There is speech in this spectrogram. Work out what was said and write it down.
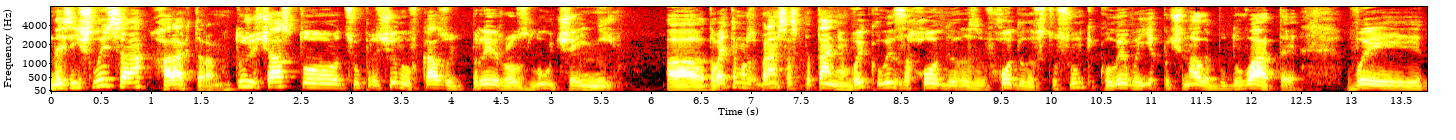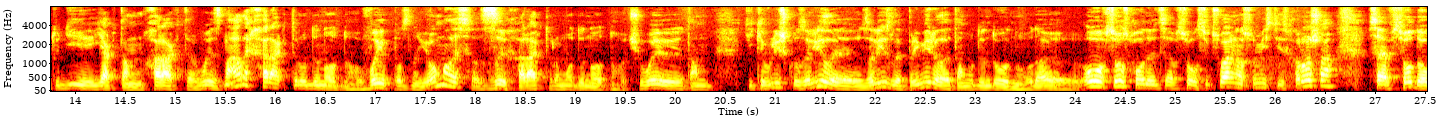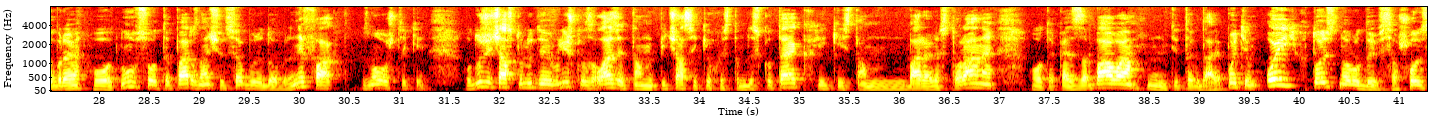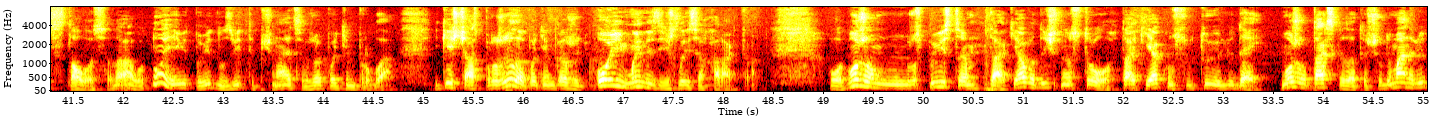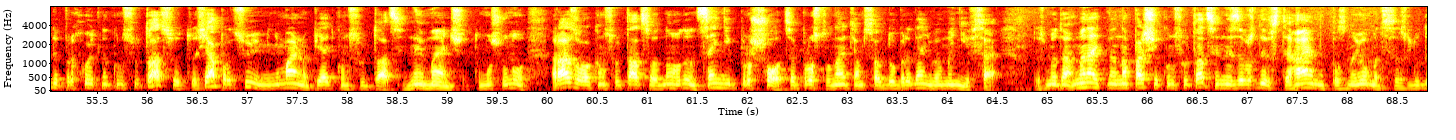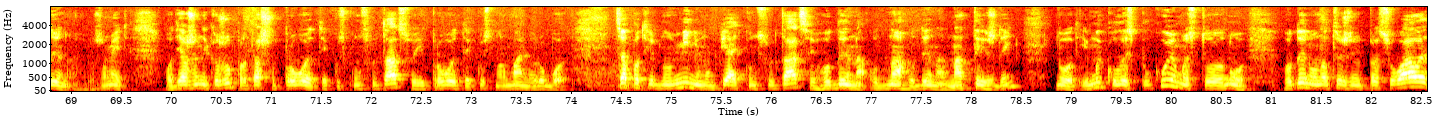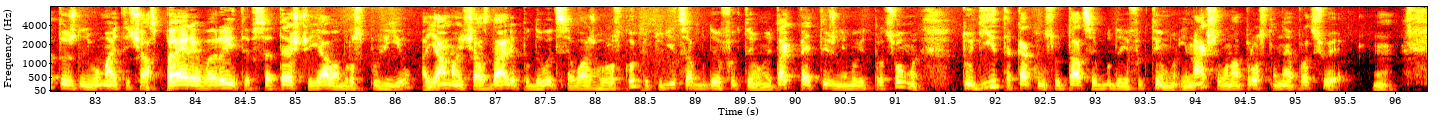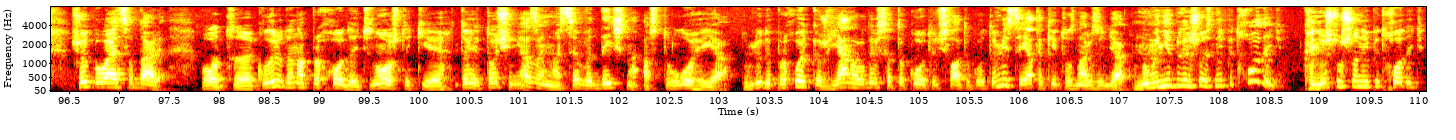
Не зійшлися характерами. Дуже часто цю причину вказують при розлученні. Давайте ми розберемося з питанням. Ви коли заходили, входили в стосунки, коли ви їх починали будувати? Ви тоді, як там характер, ви знали характер один одного? Ви познайомилися з характером один одного? Чи ви там тільки в ліжку заліли, залізли, приміряли там один до одного? Да? О, все сходиться, все, сексуальна сумісність хороша, все, все добре. От, ну все, тепер, значить, все буде добре. Не факт. Знову ж таки, От дуже часто люди в ліжко залазять там під час якихось там дискотек, якісь там бари, ресторани, от якась забава і так далі. Потім ой, хтось народився, щось сталося. Да? От, ну і відповідно звідти починається вже потім проблема. Якийсь час прожили, а потім кажуть, ой, ми не зійшлися характером. От, можу розповісти так, я ведичний астролог, так, я консультую людей. Можу так сказати, що до мене люди приходять на консультацію, то я працюю мінімально 5 консультацій, не менше. Тому що ну, разова консультація одного години це ні про що. Це просто навіть я вам сказав, добрий день, ви мені все. Тобто ми, ми навіть на, на першій консультації не завжди встигаємо познайомитися з людиною. Розумієте? От я вже не кажу про те, щоб проводити якусь консультацію і проводити якусь нормальну роботу. Це потрібно мінімум 5 консультацій, година, одна година на тиждень. От, і ми коли спілкуємось, то ну, годину на тиждень працювали, тиждень ви маєте час переварити все те, що я вам розповів, а я маю час далі подивитися ваш гороскоп, і тоді це буде ефективно. І так 5 тижнів ми відпрацьовуємо, тоді така консультація буде ефективною. Інакше вона просто не працює. Що відбувається далі? От, е, коли людина приходить, знову ж таки, те, то, чим я займаюся, це ведична астрологія. Люди приходять, кажуть, я народився такого-то числа, такого-то місця, я такий-то знак зодіаку. Ну мені, блін, щось не підходить. Звісно, що не підходить.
